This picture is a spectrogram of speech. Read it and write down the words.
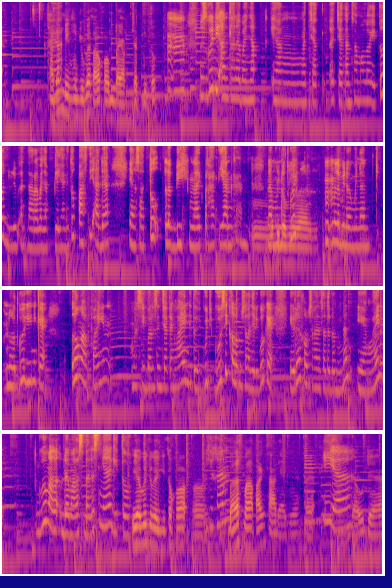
kayak kadang bingung juga tau kalau banyak chat gitu Mm-mm. Maksud gue di antara banyak yang ngechat eh, chatan sama lo itu di antara banyak pilihan itu pasti ada yang satu lebih menarik perhatian kan. hmm, Nah, lebih menurut gue- dominan Mm-mm, lebih dominan. Menurut gue gini kayak lo ngapain masih balesin chat yang lain gitu. Gue gue sih kalau misalkan jadi gue kayak ya udah kalau misalkan ada satu dominan ya yang lain gue malah udah males balesnya gitu. Iya gue juga gitu kok Eh, Iya kan? balas malah paling seadanya kayak Iya, ya udah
